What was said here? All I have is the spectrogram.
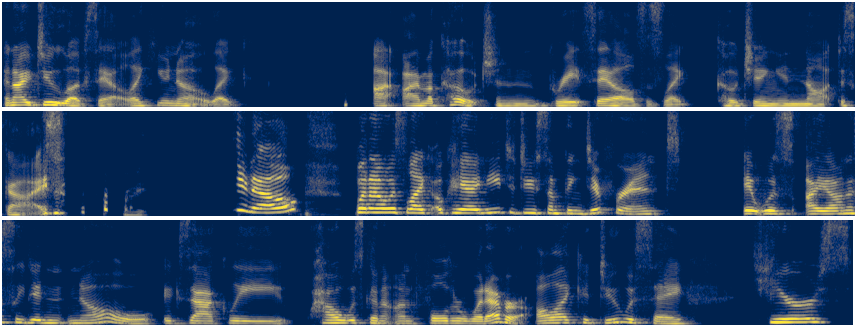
and i do love sale like you know like I, i'm a coach and great sales is like coaching in not disguise right you know? But I was like, okay, I need to do something different. It was, I honestly didn't know exactly how it was going to unfold or whatever. All I could do was say, here's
